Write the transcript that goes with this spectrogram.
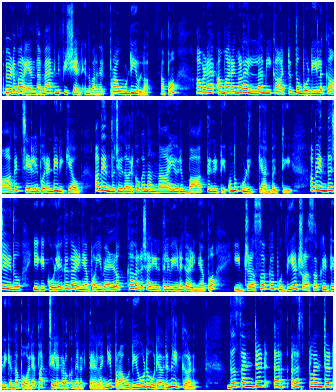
അപ്പോൾ ഇവിടെ പറയാം എന്താ? മാഗ്നിഫിഷ്യന്റ് എന്ന് പറഞ്ഞാൽ പ്രൗഢിയുള്ള. അപ്പോൾ അവിടെ ആ മരങ്ങളെല്ലാം ഈ കാറ്റത്തും പൊടിയിലൊക്കെ ആകെ ചെളി പുരണ്ടിരിക്കാവും അതെന്തു ചെയ്തു? അവർക്കൊക്കെ നന്നായി ഒരു ബാത്ത് കിട്ടി. ഒന്ന് കുളിക്കാൻ പറ്റി. അപ്പോൾ എന്ത് ചെയ്തു? ഈ കുളിയൊക്കെ കഴിഞ്ഞപ്പോൾ ഈ വെള്ളമൊക്കെ അവരുടെ ശരീരത്തിൽ വീണ് കഴിഞ്ഞപ്പോൾ ഈ ഡ്രസ്സൊക്കെ പുതിയ ഡ്രസ്സൊക്കെ ഇട്ടിരിക്കുന്ന പോലെ പച്ചിലകളൊക്കെ ഇങ്ങനെ തിളങ്ങി പ്രൗഢിയോടുകൂടി അവർ നിൽക്കുകയാണ്. The scented earth resplendent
